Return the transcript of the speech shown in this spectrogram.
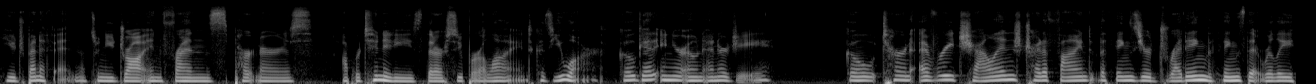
huge benefit. And that's when you draw in friends, partners, opportunities that are super aligned because you are. Go get in your own energy. Go turn every challenge, try to find the things you're dreading, the things that really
